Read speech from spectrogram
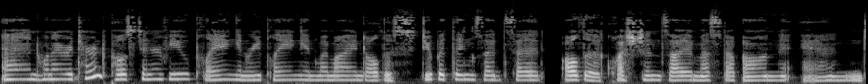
And when I returned post interview, playing and replaying in my mind all the stupid things I'd said, all the questions I messed up on, and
